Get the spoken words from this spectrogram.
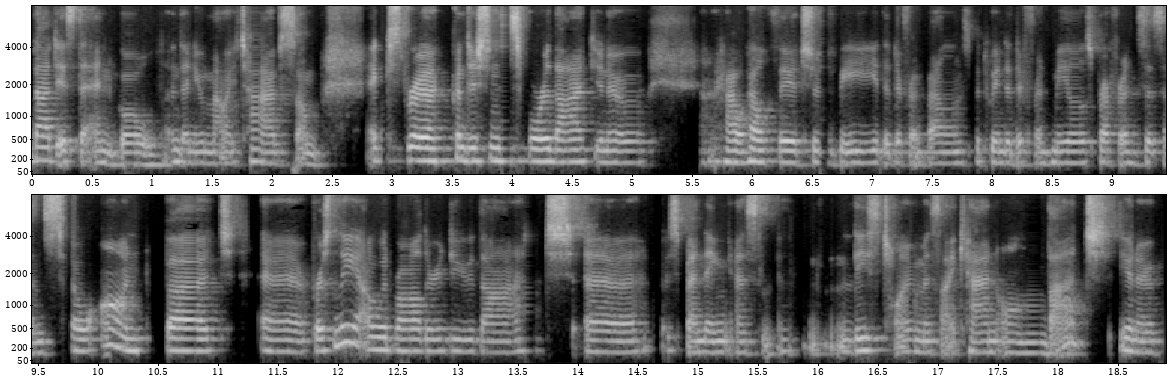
That is the end goal. And then you might have some extra conditions for that, you know, how healthy it should be, the different balance between the different meals, preferences, and so on. But uh, personally, I would rather do that, uh, spending as least time as I can on that. You know,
